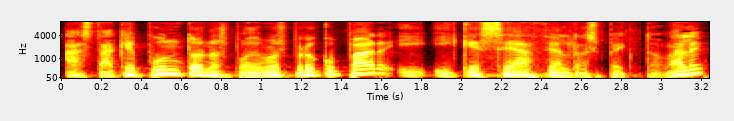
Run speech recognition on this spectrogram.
hasta qué punto nos podemos preocupar y, qué se hace al respecto, ¿vale?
